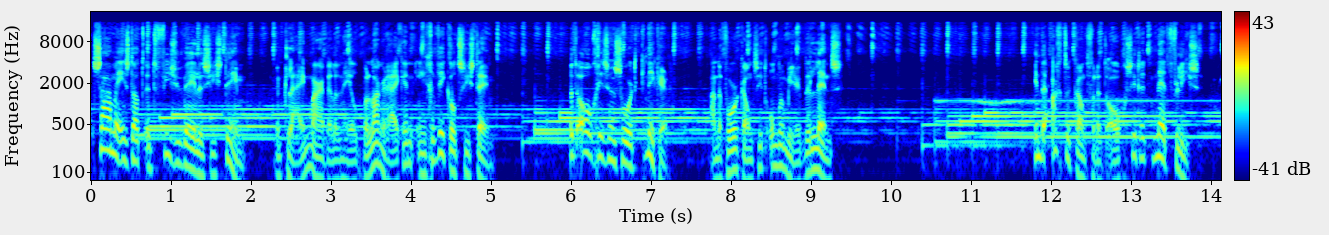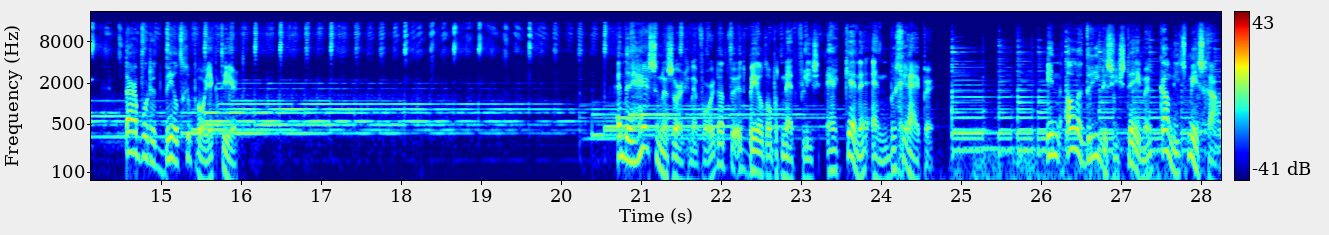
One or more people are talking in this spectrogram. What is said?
Samen is dat het visuele systeem. Een klein, maar wel een heel belangrijk en ingewikkeld systeem. Het oog is een soort knikker. Aan de voorkant zit onder meer de lens. In de achterkant van het oog zit het netvlies. Daar wordt het beeld geprojecteerd. En de hersenen zorgen ervoor dat we het beeld op het netvlies herkennen en begrijpen. In alle drie de systemen kan iets misgaan.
